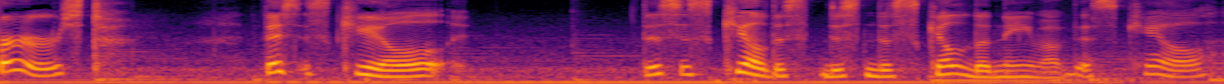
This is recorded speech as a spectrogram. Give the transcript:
First, this skill, this skill, this this the skill, the name of this skill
